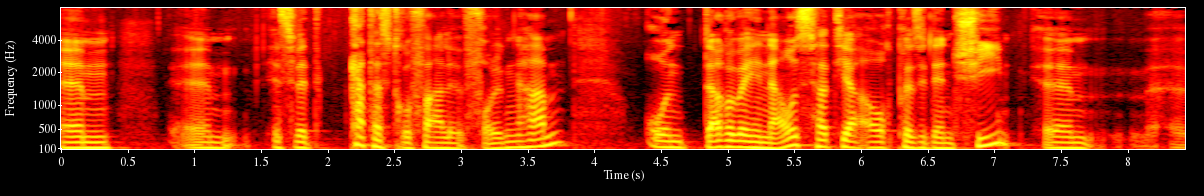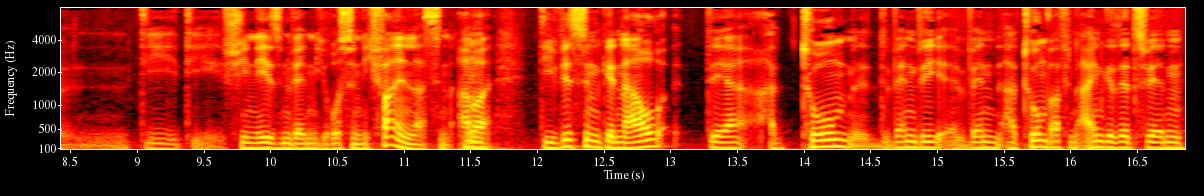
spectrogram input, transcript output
ähm, ähm, es wird katastrophale Folgen haben. Und darüber hinaus hat ja auch Präsident Xi, ähm, äh, die, die Chinesen werden die Russen nicht fallen lassen, aber hm. die wissen genau, der Atom, wenn sie, wenn Atomwaffen eingesetzt werden,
